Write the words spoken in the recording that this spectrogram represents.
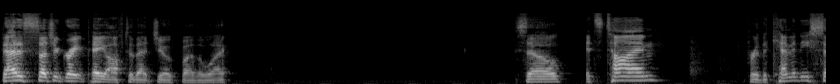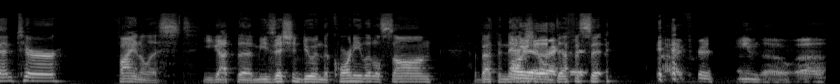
That is such a great payoff to that joke, by the way. So it's time for the Kennedy Center finalist. You got the musician doing the corny little song about the national oh, yeah, deficit. I forget his name though. Uh.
